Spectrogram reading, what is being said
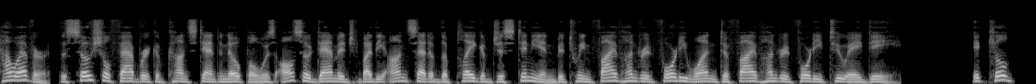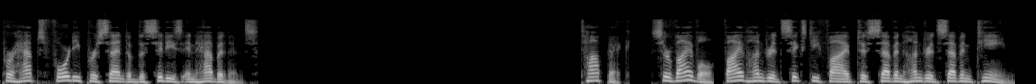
However, the social fabric of Constantinople was also damaged by the onset of the plague of Justinian between 541 to 542 AD. It killed perhaps 40% of the city's inhabitants. Topic: Survival 565 to 717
